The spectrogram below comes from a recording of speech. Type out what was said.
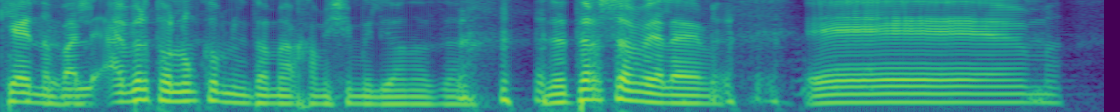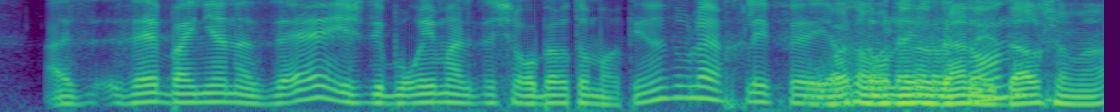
כן, בסדר. אבל אברטון לא מקבלים את ה-150 מיליון הזה. זה יותר שווה להם. אמ, אז זה בעניין הזה, יש דיבורים על זה שרוברטו מרטינז אולי יחליף, אה, רוברטו יחזור מרטינז היה לאברטון. נהדר שם,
